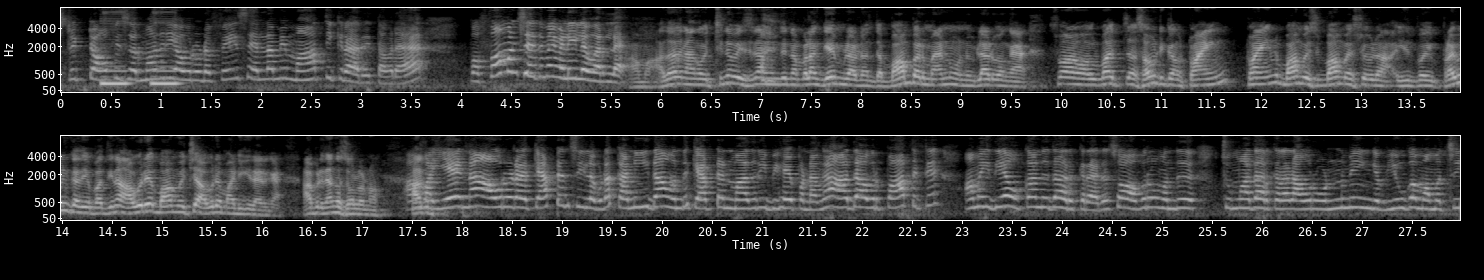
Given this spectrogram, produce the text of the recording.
ஸ்ட்ரிக்ட் ஆஃபீஸர் மாதிரி அவரோட ஃபேஸ் எல்லாமே மாத்திக்கிறாரே தவிர பெர்ஃபார்மன்ஸ் எதுவுமே வெளியில வரல. ஆமாம் அதாவது நாங்கள் சின்ன வயசுலாம் வந்து நம்மலாம் கேம் விளையாடுவோம். இந்த பாம்பர் மேன் ஒன்று விளையாடுவாங்க. சும்மா ஒரு மாதிரி சவுண்ட் கேட்கும். ட்வாயிங் ட்வாயிங்னு பாம்பு வச்சு பாம்பு வச்சு விடுவான். இது இப்போ பிரவீன் கதையை பார்த்தீங்கன்னா அவரே பாம்பு வச்சு அவரே மாட்டிக்கிறாருங்க. அப்படி தாங்க சொல்லணும். ஆமா ஏன்னா அவரோட கேப்டன்சில கூட கனி தான் வந்து கேப்டன் மாதிரி பிஹேவ் பண்ணாங்க. அது அவர் பார்த்துட்டு அமைதியா உட்கார்ந்து தான் இருக்கிறாரு. ஸோ அவரும் வந்து சும்மா தான் இருக்கிறாரு. அவர் ஒண்ணுமே இங்க வியூகம் அமைச்சு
